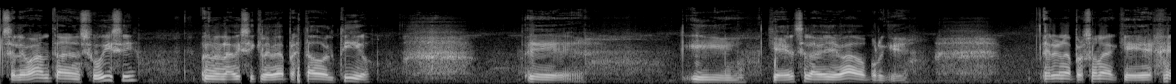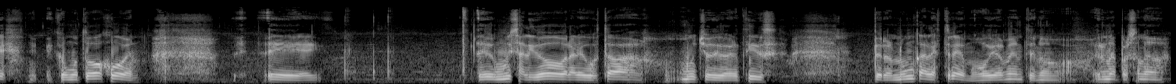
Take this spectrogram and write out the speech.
se levanta en su bici, en la bici que le había prestado el tío, eh, y que él se la había llevado porque era una persona que, como todo joven, eh, muy salidora, le gustaba mucho divertirse, pero nunca al extremo, obviamente, no, era una persona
